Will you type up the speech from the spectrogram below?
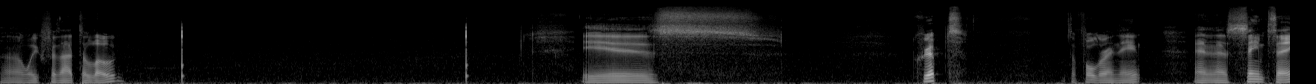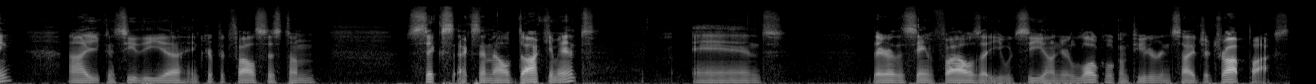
uh, wait for that to load. Is crypt, the folder I named, and the same thing. Uh, you can see the uh, encrypted file system 6 XML document, and they're the same files that you would see on your local computer inside your Dropbox.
